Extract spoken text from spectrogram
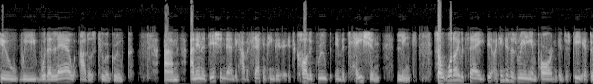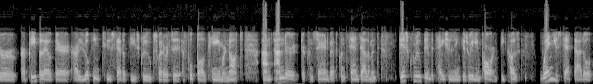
who we would allow add us to a group. Um, and in addition, then they have a second thing. It's called a group invitation link. So what I would say, I think this is really important. If there's if there are people out there are looking to set up these groups, whether it's a, a football team or not, um, and they're they're concerned about the consent element, this group invitation link is really important because when you set that up,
